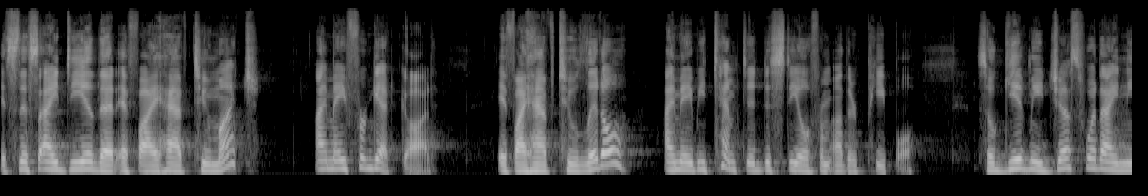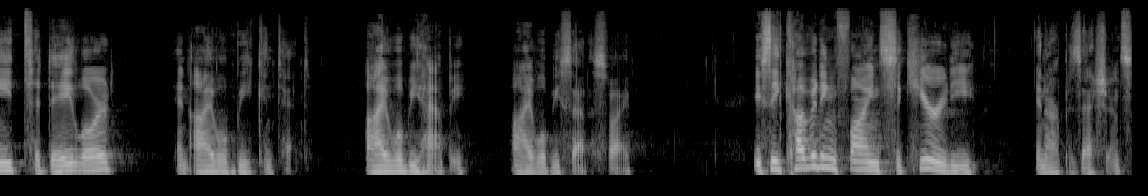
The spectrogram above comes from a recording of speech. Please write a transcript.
It's this idea that if I have too much, I may forget God. If I have too little, I may be tempted to steal from other people. So give me just what I need today, Lord, and I will be content. I will be happy. I will be satisfied. You see, coveting finds security in our possessions.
